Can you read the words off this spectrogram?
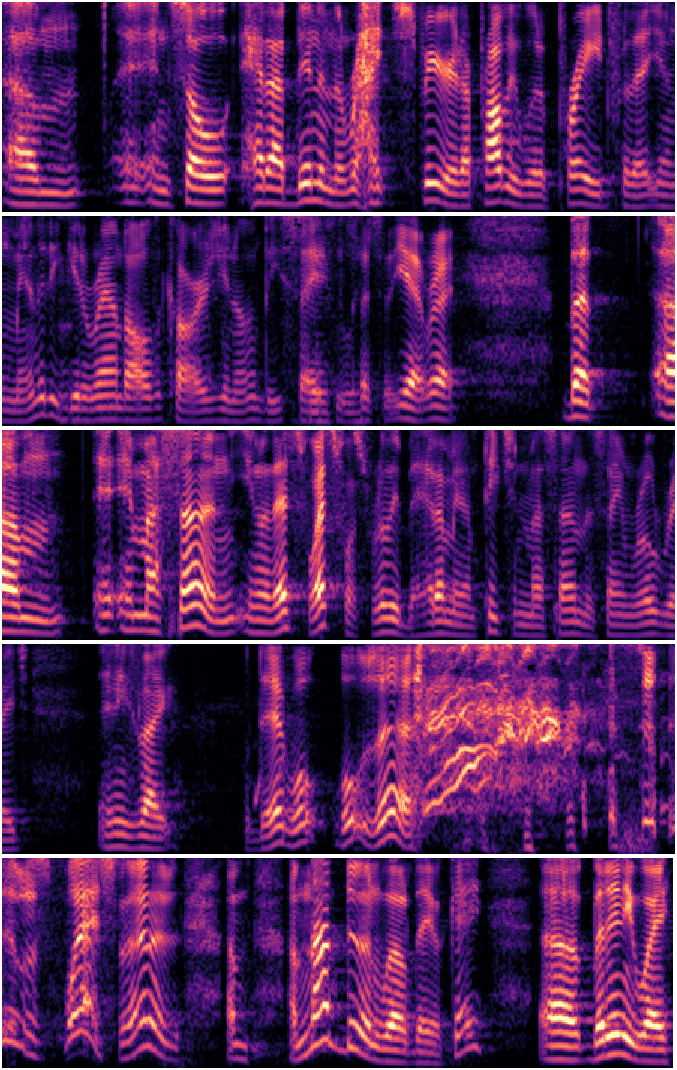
um, and so had I been in the right spirit, I probably would have prayed for that young man that he'd get around all the cars, you know, and be safe and Safely. such. Yeah, right. But um, and, and my son, you know, that's that's what's really bad. I mean, I'm teaching my son the same road rage, and he's like. Well, Dad, what, what was that? it was flesh, son. Was- I'm, I'm not doing well today, okay? Uh, but anyway,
